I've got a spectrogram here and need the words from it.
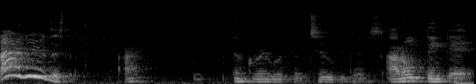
I agree with this. I agree with it too because I don't think that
